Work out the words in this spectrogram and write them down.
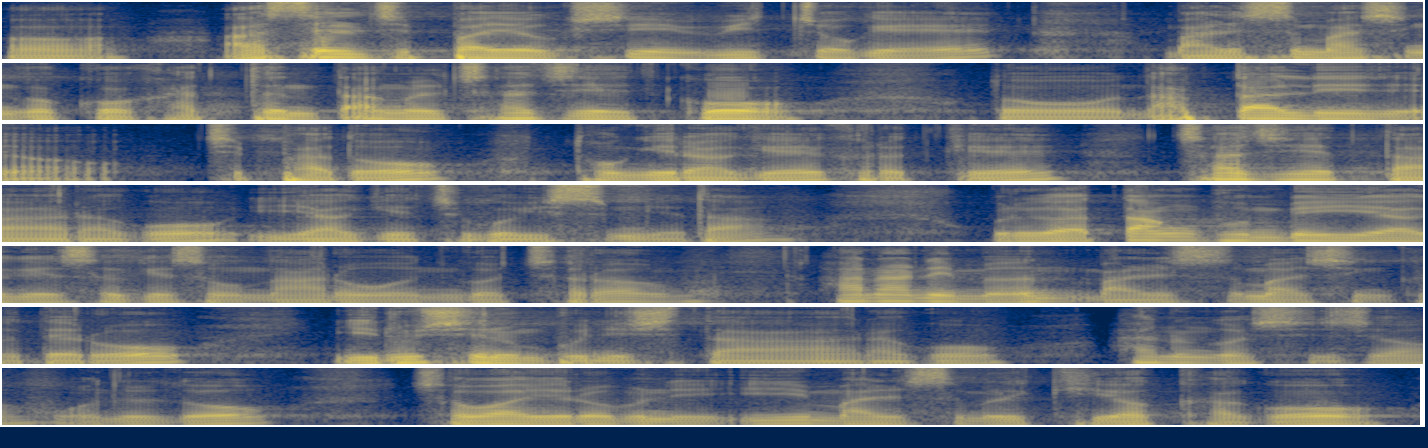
어, 아셀 지파 역시 위쪽에 말씀하신 것과 같은 땅을 차지했고 또 납달리 어, 지파도 동일하게 그렇게 차지했다라고 이야기해 주고 있습니다. 우리가 땅 분배 이야기에서 계속 나눠온 것처럼 하나님은 말씀하신 그대로 이루시는 분이시다라고 하는 것이죠. 오늘도 저와 여러분이 이 말씀을 기억하고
